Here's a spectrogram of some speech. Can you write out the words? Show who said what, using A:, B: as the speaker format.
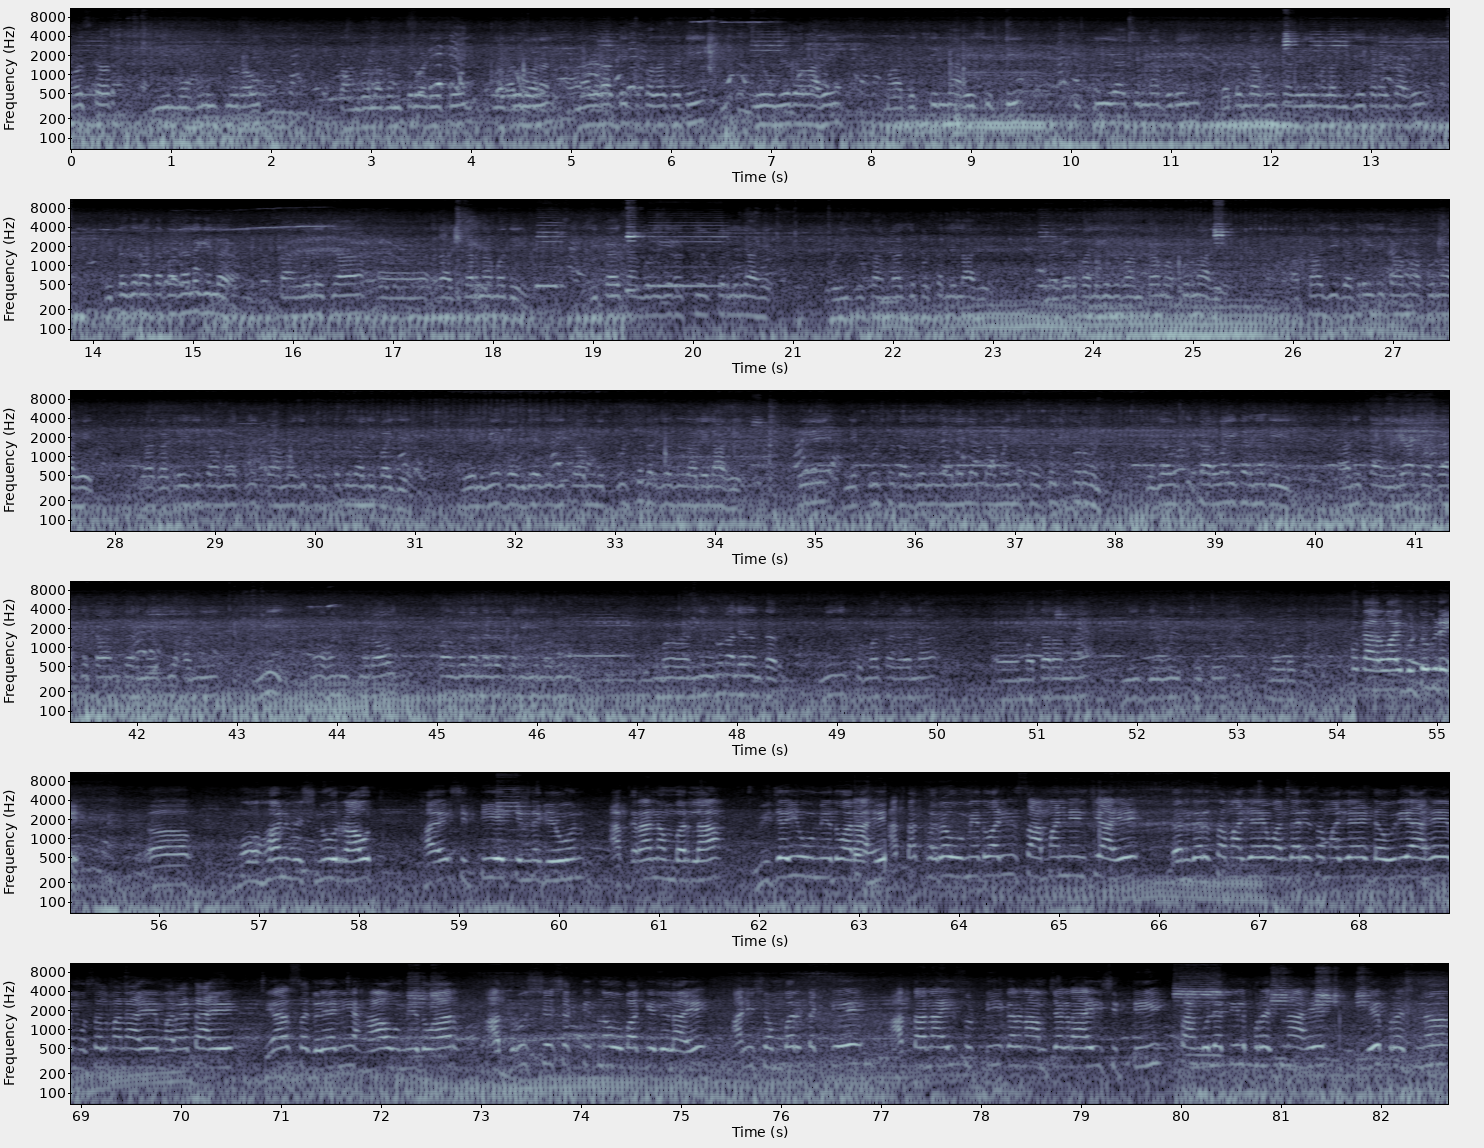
A: नमस्कार मी मोहन विष्णू राऊत सांगोला बनकरवाडी येथे नगराध्यक्षपदासाठी मी उमेदवार आहे. माझं चिन्ह आहे शिट्टी. शिट्टी या चिन्हापुढील बटन दाबून सगळ्यांनी मला विजय करायचा आहे. इथं जर आता बघायला गेलं तर सांगोल्याच्या राजकारणामध्ये जी काय सांगोल्याचे रस्ते उतरलेले आहेत होळीचं साम्राज्य पसरलेलं आहे नगरपालिकेचं बांधकाम अपूर्ण आहे. आता जी गटरीची कामं अपूर्ण आहेत त्या गटरेची कामाची कामाची पूर्तता झाली पाहिजे. रेल्वे बोगद्याचं जे काम निकृष्ट दर्जाचं झालेलं आहे ते निकृष्ट दर्जाचं झालेल्या कामाची चौकशी करून त्याच्यावरती कारवाई करण्यात येईल आणि चांगल्या प्रकारचं काम करण्याची हमी मी मोहन विष्णूराव सांगोला नगरपालिकेमधून म- निवडून आल्यानंतर मी तुम्हा सगळ्यांना मतदारांना मी देऊ इच्छितो एवढंच बोलतो.
B: कारवाई गुटुकडे मोहन विष्णू राऊत हा शिट्टी हे चिन्ह घेऊन अकरा नंबरला विजयी उमेदवार आहे. आता खरं उमेदवारी सामान्यांची आहे. धनगर समाज आहे वंजारी समाज आहे डवरी आहे मुसलमान आहे मराठा आहे. या सगळ्यांनी हा उमेदवार अदृश्य शक्तीतनं उभा केलेला आहे. आणि शंभर टक्के आता नाही सुट्टी कारण आमच्याकडे आहे शिट्टी सांगोल्यातील प्रश्न आहेत. हे प्रश्न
